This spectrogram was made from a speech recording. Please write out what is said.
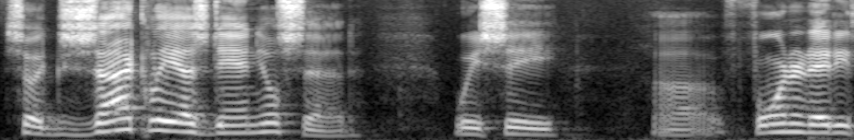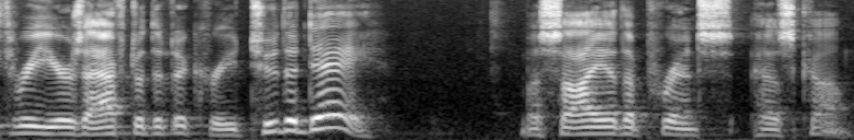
So, exactly as Daniel said, we see uh, 483 years after the decree, to the day Messiah the Prince has come.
